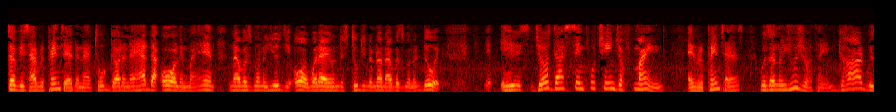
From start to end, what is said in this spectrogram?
service, I repented and I told God, and I had that oil in my hand, and I was going to use the oil. Whether I understood it or not, I was going to do it. it is just that simple change of mind and repentance was an unusual thing. God was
